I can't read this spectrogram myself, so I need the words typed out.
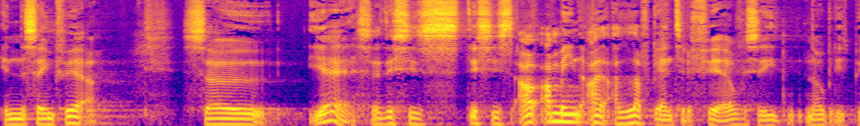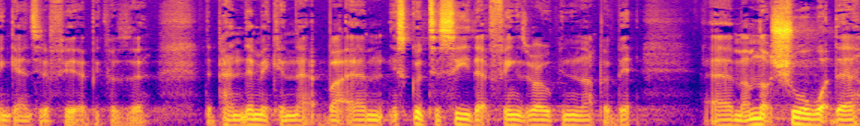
in the same theatre. So yeah, so this is this is. I, I mean, I, I, love going to the theatre. Obviously, nobody's been going to the theatre because of the pandemic and that, but um, it's good to see that things are opening up a bit. Um, I'm not sure what the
